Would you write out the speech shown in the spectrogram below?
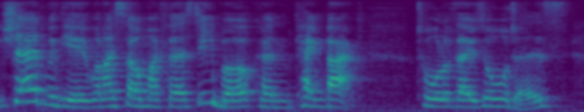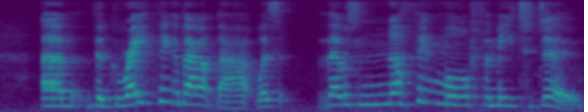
shared with you when I sold my first ebook and came back to all of those orders, um, the great thing about that was there was nothing more for me to do.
